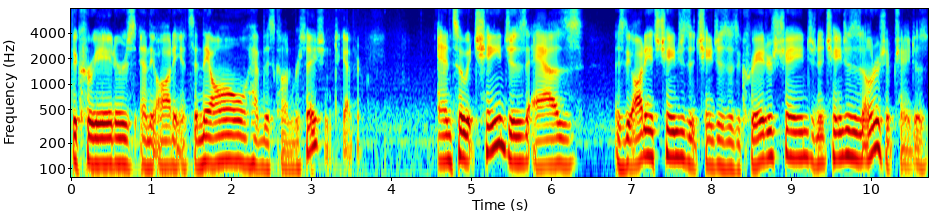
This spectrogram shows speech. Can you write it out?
the creators, and the audience. And they all have this conversation together. And so it changes as as the audience changes, it changes as the creators change, and it changes as ownership changes.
